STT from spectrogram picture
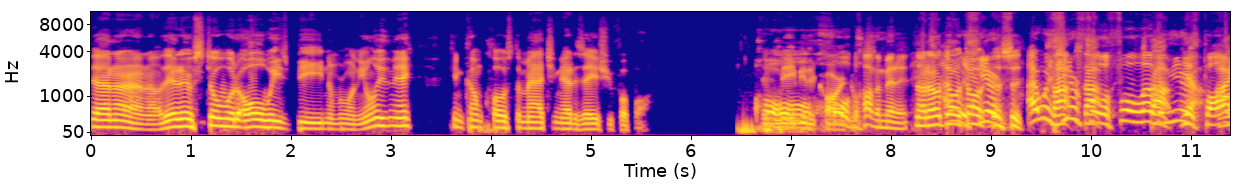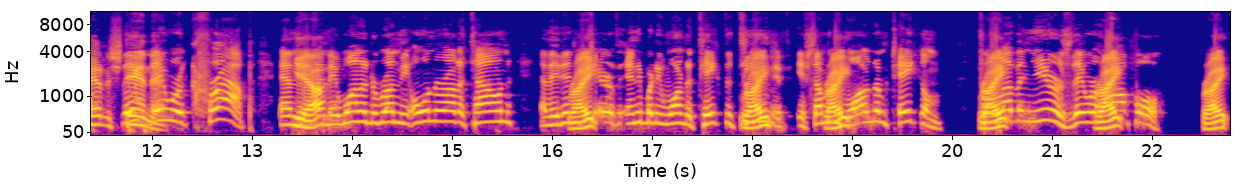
Yeah, no, no, no. They, they still would always be number one. The only thing they can come close to matching that is ASU football. And maybe the Oh, Cardinals. Hold on a minute. No, don't, I don't, don't here- listen. I was Stop, here stop, for the full 11 stop. years, Yeah, Paul. I They, understand they that. They were crap, and, Yeah. and they wanted to run the owner out of town, and they didn't Right. care if anybody wanted to take the team. Right. If, if somebody Right. wanted them, take them. For Right. 11 years, they were Right. awful. right?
